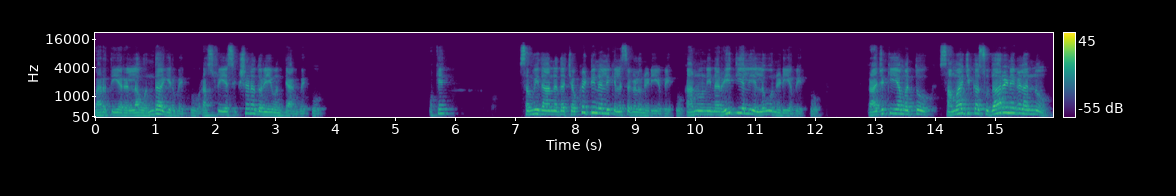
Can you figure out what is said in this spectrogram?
ಭಾರತೀಯರೆಲ್ಲ ಒಂದಾಗಿರ್ಬೇಕು, ರಾಷ್ಟ್ರೀಯ ಶಿಕ್ಷಣ ದೊರೆಯುವಂತೆ ಆಗ್ಬೇಕು. ಓಕೆ? ಸಂವಿಧಾನದ ಚೌಕಟ್ಟಿನಲ್ಲಿ ಕೆಲಸಗಳು ನಡೆಯಬೇಕು, ಕಾನೂನಿನ ರೀತಿಯಲ್ಲಿ ಎಲ್ಲವೂ ನಡೆಯಬೇಕು. ರಾಜಕೀಯ ಮತ್ತು ಸಾಮಾಜಿಕ ಸುಧಾರಣೆಗಳನ್ನು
